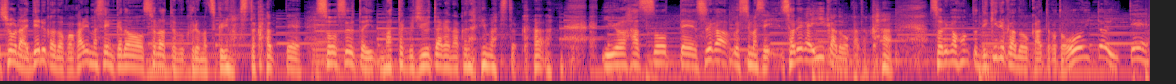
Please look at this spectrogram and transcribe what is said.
将来出るかどうか分かりませんけど空飛ぶ車作りますとかってそうすると全く渋滞がなくなりますとか いう発想ってそれがすいません。それがいいかどうかとか それが本当できるかどうかってことを置いといて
